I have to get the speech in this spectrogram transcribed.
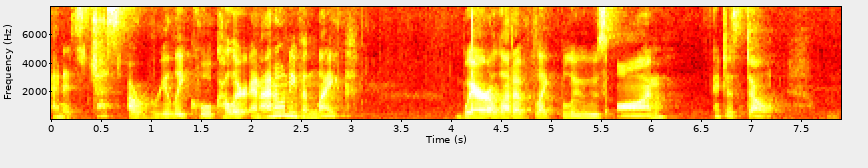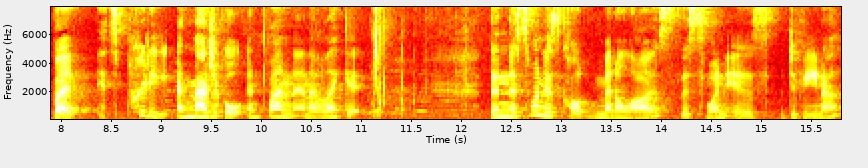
and it's just a really cool color. And I don't even like wear a lot of like blues on. I just don't. But it's pretty and magical and fun and I like it. Then this one is called Menelaus. This one is Devinah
